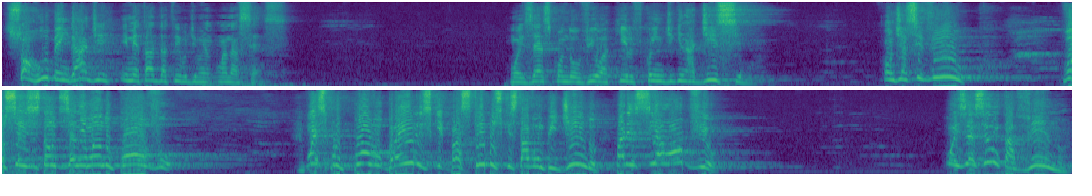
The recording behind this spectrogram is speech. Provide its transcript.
Só Rubem, Gade e metade da tribo de Manassés. Moisés, quando ouviu aquilo, ficou indignadíssimo. Onde já se viu? Vocês estão desanimando o povo. Mas para o povo, para eles, para as tribos que estavam pedindo, parecia óbvio. Moisés, você não está vendo?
